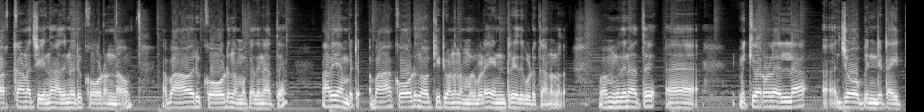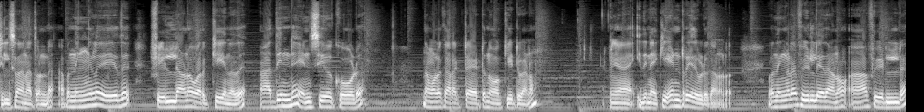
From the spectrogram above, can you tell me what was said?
വർക്കാണോ ചെയ്യുന്നത് അതിനൊരു കോഡ് ഉണ്ടാവും. അപ്പോൾ ആ ഒരു കോഡ് നമുക്കതിനകത്ത് അറിയാൻ പറ്റും. അപ്പോൾ ആ കോഡ് നോക്കിയിട്ട് വേണം നമ്മളിവിടെ എൻട്രി ചെയ്ത് കൊടുക്കാനുള്ളത്. അപ്പം ഇതിനകത്ത് മിക്കവാറും മിക്കവാറുമുള്ള എല്ലാ ജോബിന്റെ ടൈറ്റിൽസും അതിനകത്തുണ്ട്. അപ്പം നിങ്ങൾ ഏത് ഫീൽഡിലാണോ വർക്ക് ചെയ്യുന്നത് അതിന്റെ എൻ സി ഒ കോഡ് നമ്മൾ കറക്റ്റായിട്ട് നോക്കിയിട്ട് വേണം ഇതിനേക്ക് എന്റർ ചെയ്ത് കൊടുക്കാനുള്ളത്. അപ്പോൾ നിങ്ങളുടെ ഫീൽഡ് ഏതാണോ ആ ഫീൽഡിന്റെ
